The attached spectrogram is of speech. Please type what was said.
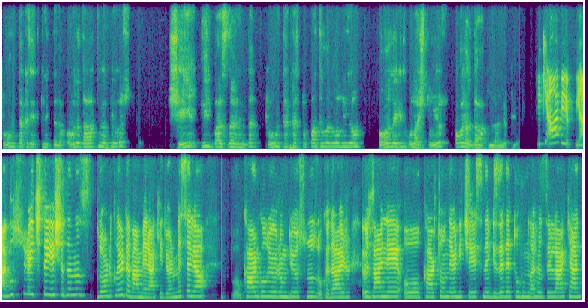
tohum takas etkinliklerinde orada dağıtım yapıyoruz. Şehir il bazlarında tohum takas toplantıları oluyor. Oralara gidip ulaştırıyoruz. Oralarda dağıtımlarını yapıyor. Peki abi yani bu süreçte yaşadığınız zorlukları da ben merak ediyorum. Mesela kargoluyorum diyorsunuz. O kadar özenle o kartonların içerisine bize de tohumlar hazırlarken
